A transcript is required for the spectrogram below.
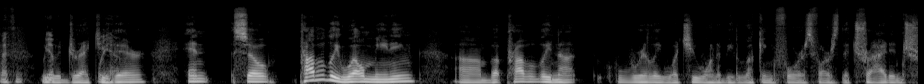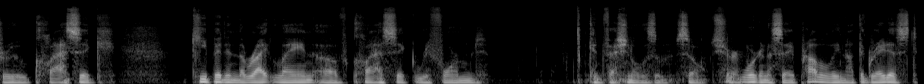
I think we yep, would direct you there. And so probably well-meaning, um, but probably not really what you want to be looking for as far as the tried and true classic. Keep it in the right lane of classic reformed confessionalism. So Sure. we're going to say probably not the greatest.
